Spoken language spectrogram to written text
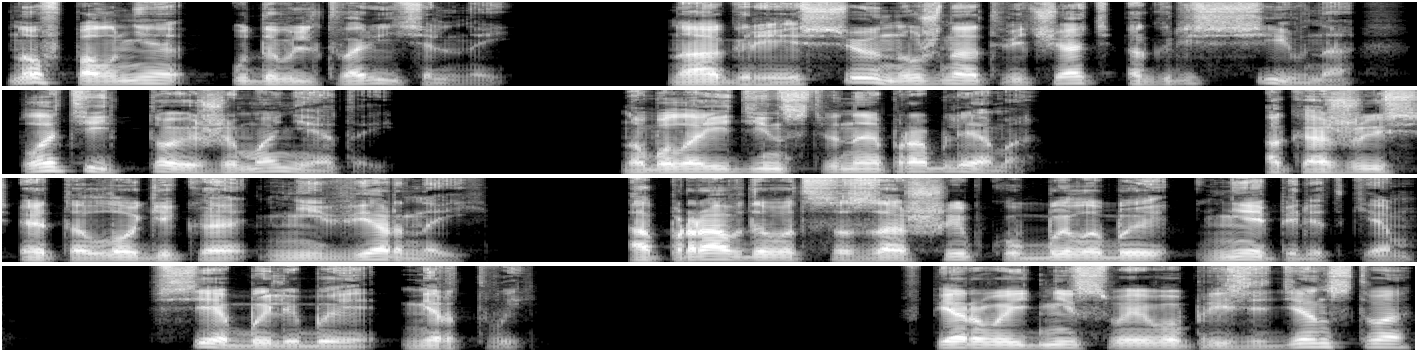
но вполне удовлетворительной. На агрессию нужно отвечать агрессивно, платить той же монетой. Но была единственная проблема Окажись эта логика неверной, оправдываться за ошибку было бы не перед кем. Все были бы мертвы. В первые дни своего президентства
